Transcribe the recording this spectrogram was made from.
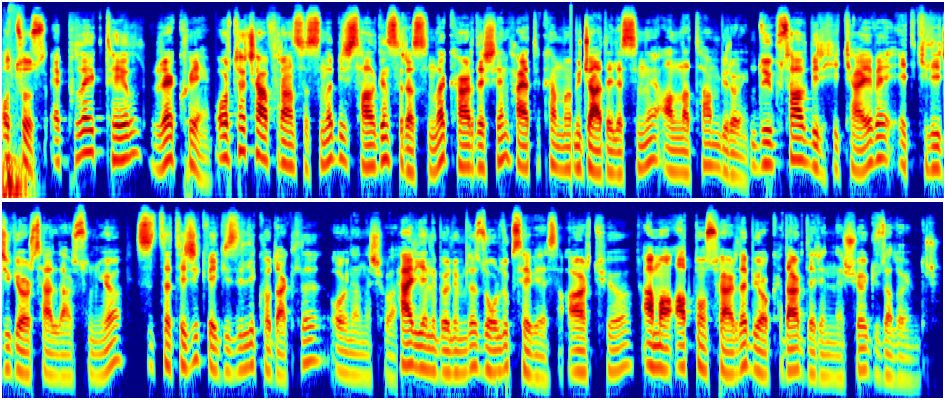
30. A Plague Tale Requiem. Ortaçağ Fransa'sında bir salgın sırasında kardeşlerin hayata kalma mücadelesini anlatan bir oyun. Duygusal bir hikaye ve etkileyici görseller sunuyor. Stratejik ve gizlilik odaklı oynanışı var. Her yeni bölümde zorluk seviyesi artıyor ama atmosferde bir o kadar derinleşiyor. Güzel oyundur.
